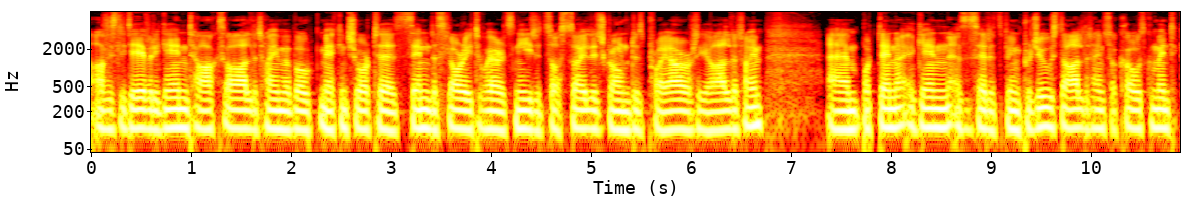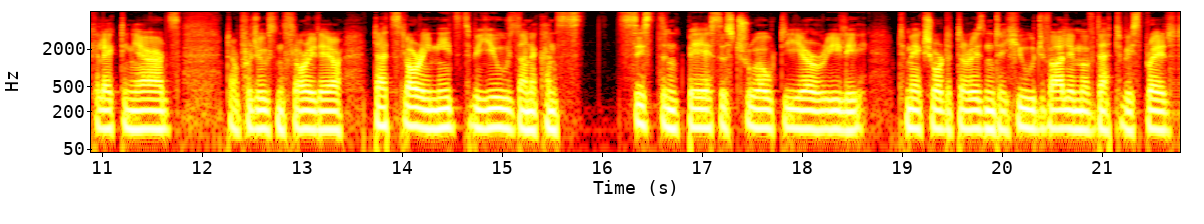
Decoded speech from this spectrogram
Obviously, David again talks all the time about making sure to send the slurry to where it's needed. So silage ground is priority all the time. Um, but then again, as I said, it's being produced all the time. So cows come into collecting yards, they're producing slurry there. That slurry needs to be used on a consistent basis throughout the year, really, to make sure that there isn't a huge volume of that to be spread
